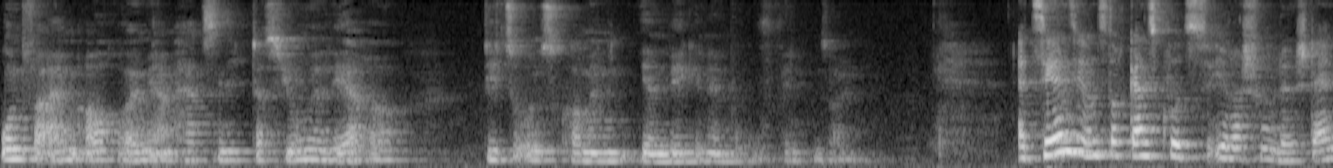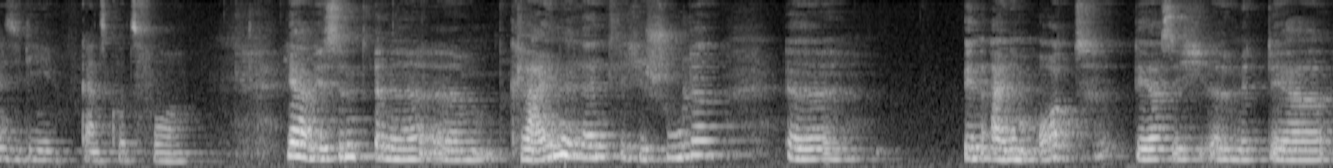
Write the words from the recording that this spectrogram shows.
und vor allem auch, weil mir am Herzen liegt, dass junge Lehrer, die zu uns kommen, ihren Weg in den Beruf finden sollen. Erzählen Sie uns doch ganz kurz zu Ihrer Schule. Stellen Sie die ganz kurz vor. Ja, wir sind eine äh, kleine ländliche Schule äh, in einem Ort, der sich äh, mit, der,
